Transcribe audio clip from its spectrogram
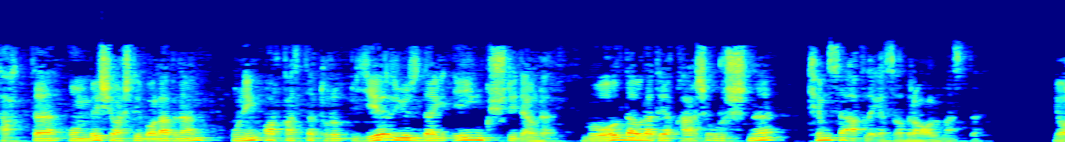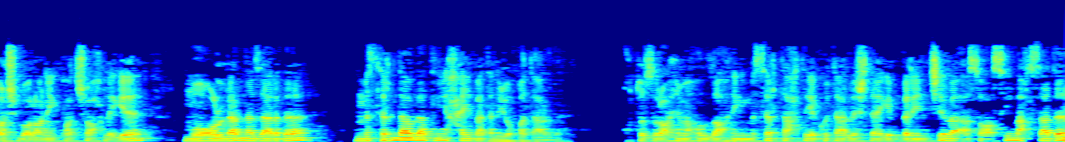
Taxtda o'n besh yoshli bola bilan uning orqasida turib yer yuzidagi eng kuchli davlat mo'g'ul davlatiga qarshi urushishni kimsa aqliga sig'dira olmasdi. Yosh bolaning podshohligi mo'g'ullar nazarida misr davlatining haybatini yo'qotardi. Qutuz rohimaullohning misr taxtiga ko'tarilishdagi birinchi va asosiy maqsadi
